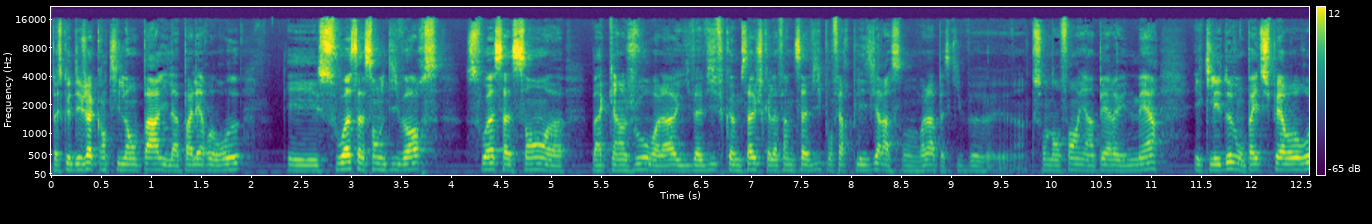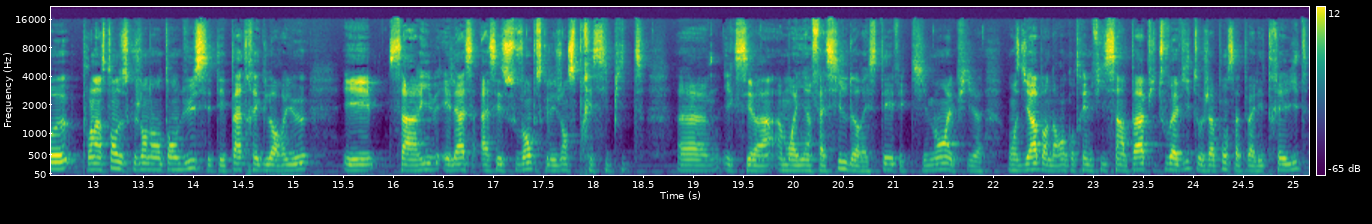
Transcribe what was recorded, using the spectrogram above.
Parce que déjà, quand il en parle, il a pas l'air heureux. Et soit ça sent le divorce, soit ça sent euh, bah, qu'un jour, voilà, il va vivre comme ça jusqu'à la fin de sa vie pour faire plaisir à son, voilà, parce qu'il veut euh, que son enfant ait un père et une mère, et que les deux vont pas être super heureux. Pour l'instant, de ce que j'en ai entendu, c'était pas très glorieux, et ça arrive, hélas, assez souvent parce que les gens se précipitent euh, et que c'est un moyen facile de rester effectivement. Et puis euh, on se dit ah bah, on a rencontré une fille sympa, puis tout va vite. Au Japon ça peut aller très vite.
